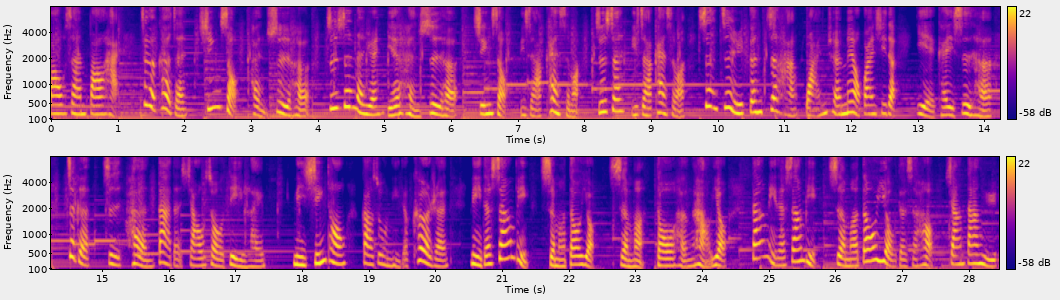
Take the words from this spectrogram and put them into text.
包山包海。这个课程新手很适合，资深人员也很适合。新手你只要看什么，资深你只要看什么，甚至于跟这行完全没有关系的也可以适合。这个是很大的销售地雷。你形同告诉你的客人，你的商品什么都有，什么都很好用。当你的商品什么都有的时候，相当于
